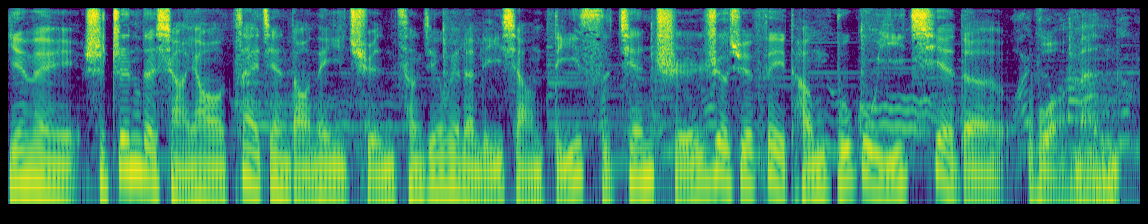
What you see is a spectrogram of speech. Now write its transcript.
因为是真的想要再见到那一群曾经为了理想抵死坚持、热血沸腾、不顾一切的我们。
